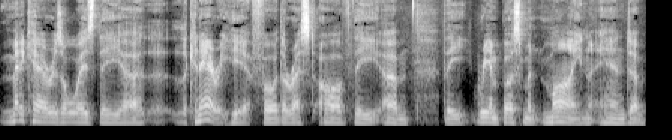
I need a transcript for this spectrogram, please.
Medicare is always the uh, the canary here for the rest of the um, the reimbursement mine and um,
